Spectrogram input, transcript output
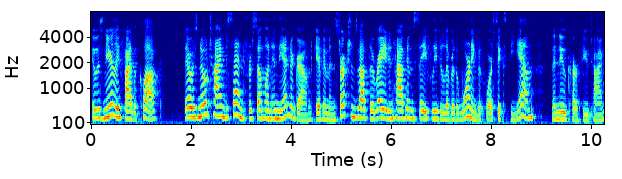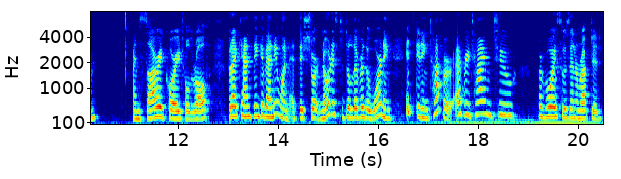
It was nearly five o'clock. There was no time to send for someone in the underground, give him instructions about the raid, and have him safely deliver the warning before 6 p.m., the new curfew time. I'm sorry, Corey told Rolf, but I can't think of anyone at this short notice to deliver the warning. It's getting tougher every time to... Her voice was interrupted.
